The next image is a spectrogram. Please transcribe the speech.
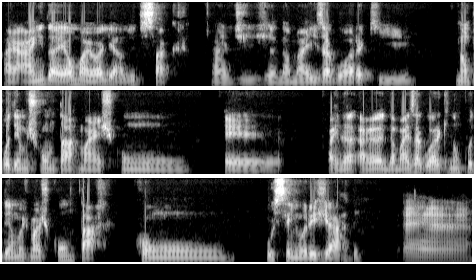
ainda é o maior aliado de Sacra. Ela diz, ainda mais agora que não podemos contar mais com é, ainda, ainda mais agora que não podemos mais contar com os senhores de Arden. É,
